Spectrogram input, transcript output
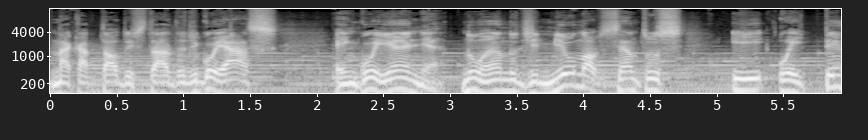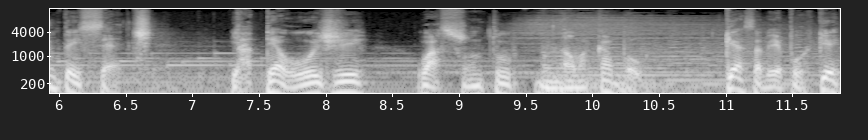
na capital do estado de Goiás, em Goiânia, no ano de 1987. E até hoje o assunto não acabou. Quer saber por quê?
